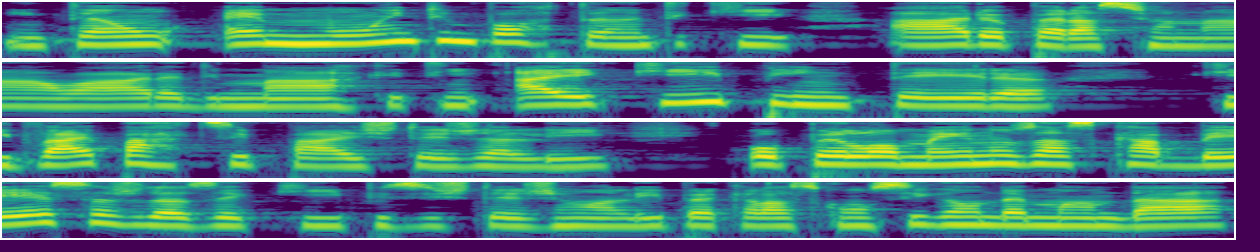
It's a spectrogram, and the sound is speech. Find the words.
Então, é muito importante que a área operacional, a área de marketing, a equipe inteira que vai participar esteja ali, ou pelo menos as cabeças das equipes estejam ali para que elas consigam demandar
